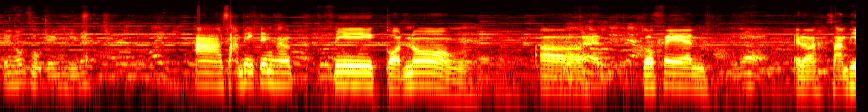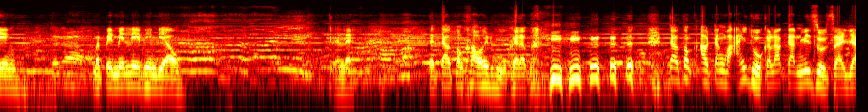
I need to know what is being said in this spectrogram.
เพลงของสุกเองมีไหม อ่าสามเพลงเต็มครับ มีกอดน้องเอออ่าแฟนตัวแฟนแล้วก็อะไรวะสามเพลง แล้วก็มันเป็นเมดเล่เพลงเดียวนั่นแหละ แต่เจ้าต้องเข้าให้ถูกแค่แล้วกัน เจ้าต้องเอาจังหวะให้ถูกกันแล้วกันมีสูตรสายใย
